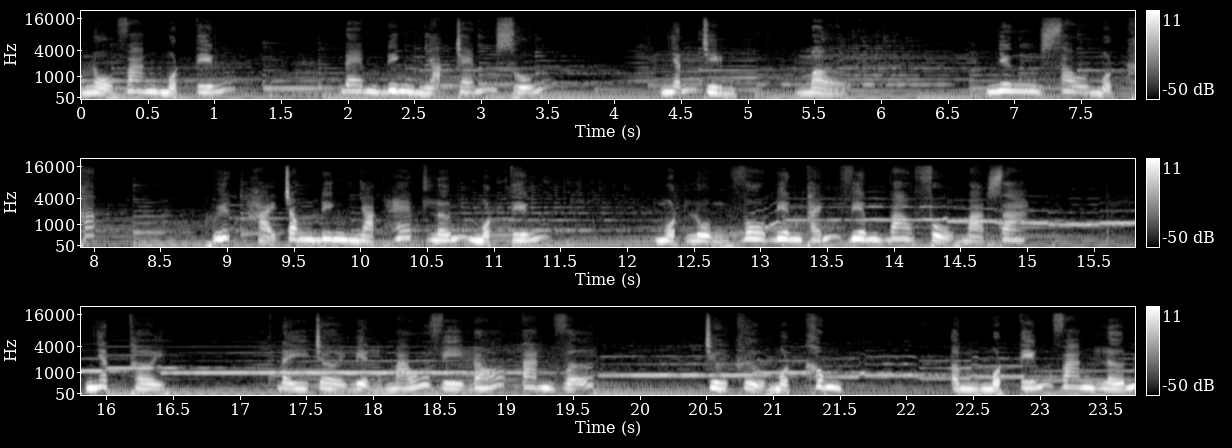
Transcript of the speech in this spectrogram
Nổ vang một tiếng. Đem đinh nhạc chém xuống. Nhấn chìm, Mở. Nhưng sau một khắc, Huyết hải trong đinh nhạc hét lớn một tiếng. Một luồng vô biên thánh viêm bao phủ mà ra. Nhất thời, Đầy trời biển máu vì đó tan vỡ. Trừ khử một không, ầm một tiếng vang lớn.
